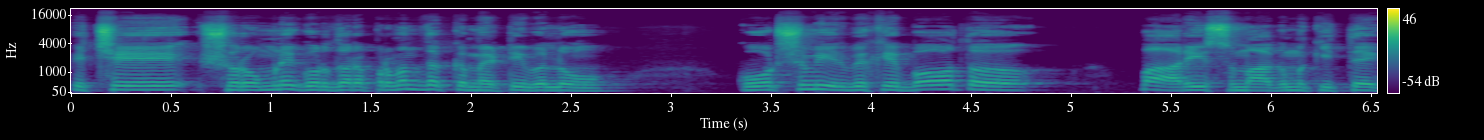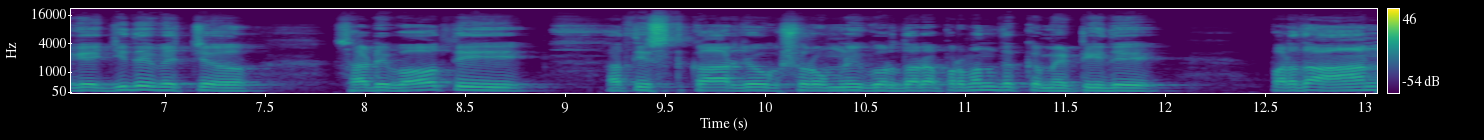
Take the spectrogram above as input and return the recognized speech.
ਪਿੱਛੇ ਸ਼੍ਰੋਮਣੀ ਗੁਰਦੁਆਰਾ ਪ੍ਰਬੰਧਕ ਕਮੇਟੀ ਵੱਲੋਂ ਕੋਟ ਸ਼ਮੀਰ ਵਿਖੇ ਬਹੁਤ ਭਾਰੀ ਸਮਾਗਮ ਕੀਤੇ ਗਏ, ਜਿਹਦੇ ਵਿੱਚ ਸਾਡੇ ਬਹੁਤ ਹੀ ਅਤੀ ਸਤਿਕਾਰਯੋਗ ਸ਼੍ਰੋਮਣੀ ਗੁਰਦੁਆਰਾ ਪ੍ਰਬੰਧਕ ਕਮੇਟੀ ਦੇ ਪ੍ਰਧਾਨ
